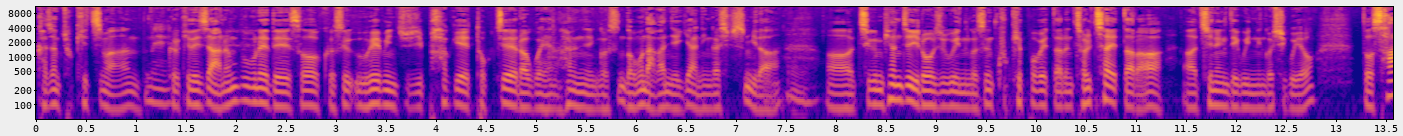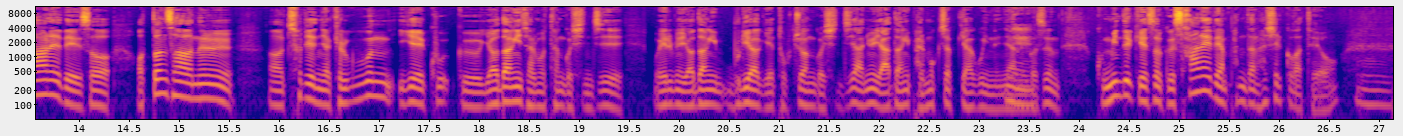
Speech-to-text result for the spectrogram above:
가장 좋겠지만 네. 그렇게 되지 않은 부분에 대해서 그것을 의회 민주주의 파괴 독재라고 하는 것은 너무 나간 얘기 아닌가 싶습니다. 음. 어, 지금 현재 이루어지고 있는 것은 국회법에 따른 절차에 따라 어, 진행되고 있는 것이고요. 또 사안에 대해서 어떤 사안을 어, 처리했냐 결국은 이게 구, 그 여당이 잘못한 것인지 뭐 예를 들면 여당이 무리하게 독주한 것인지 아니면 야당이 발목 잡기 하고 있느냐는 네. 것은 국민들께서 그 사안에 대한 판단을 하실 것 같아요. 음.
